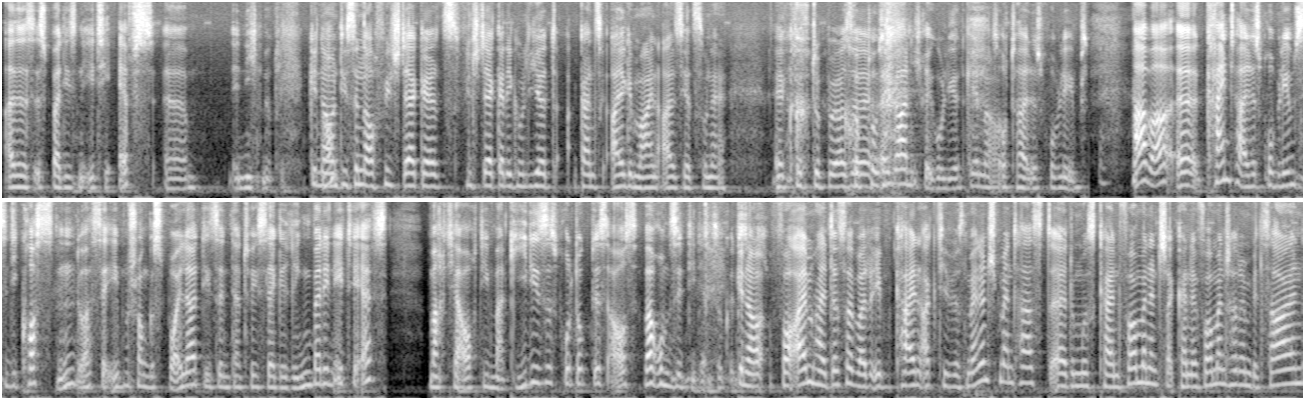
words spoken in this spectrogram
Also es ist bei diesen ETFs äh, nicht möglich. Genau, ja? und die sind auch viel stärker, viel stärker reguliert, ganz allgemein, als jetzt so eine äh, Kryptobörse. Krypto ist gar nicht reguliert. genau. Ist auch Teil des Problems. Aber äh, kein Teil des Problems sind die Kosten. Du hast ja eben schon gespoilert, die sind natürlich sehr gering bei den ETFs. Macht ja auch die Magie dieses Produktes aus. Warum sind die denn so günstig? Genau, vor allem halt deshalb, weil du eben kein aktives Management hast. Äh, du musst keinen Fondsmanager, keine Fondsmanagerin bezahlen.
